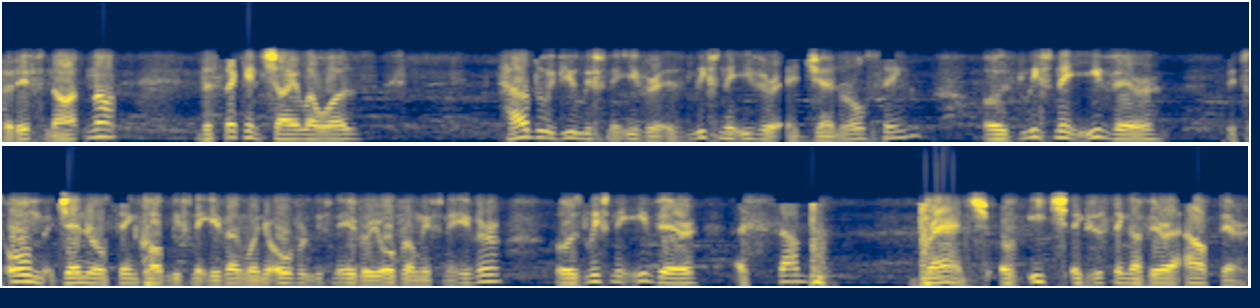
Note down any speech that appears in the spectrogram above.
But if not, not. The second shaila was, how do we view Lifnei Iver? Is Lifnei Iver a general thing? Or is Lifnei Iver its own general thing called Lifnei Iver, and when you're over Lifnei Iver, you're over on Lifnei Iver? Or is Lifnei Iver a sub-branch of each existing Avira out there?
